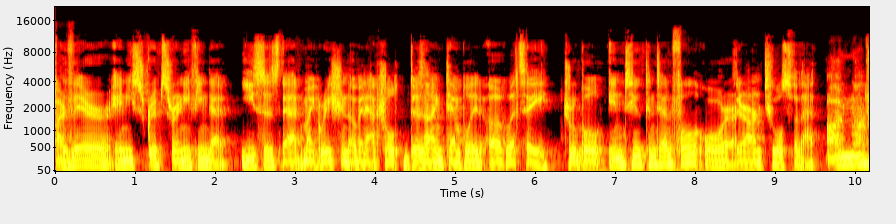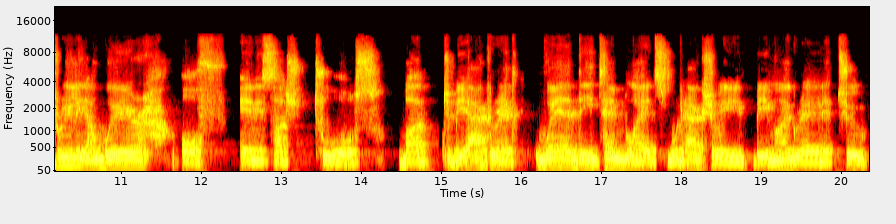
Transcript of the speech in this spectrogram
are there any scripts or anything that eases that migration of an actual design template of, let's say, Drupal into Contentful, or there aren't tools for that? I'm not really aware of any such tools. But to be accurate, where the templates would actually be migrated to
